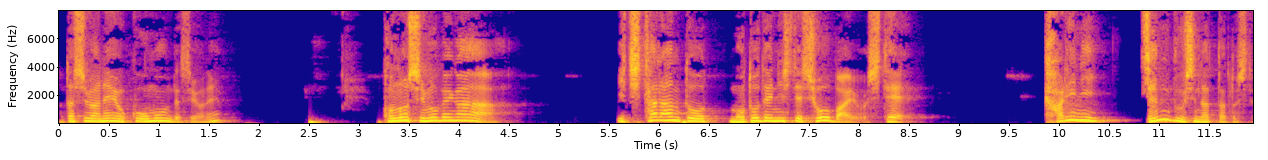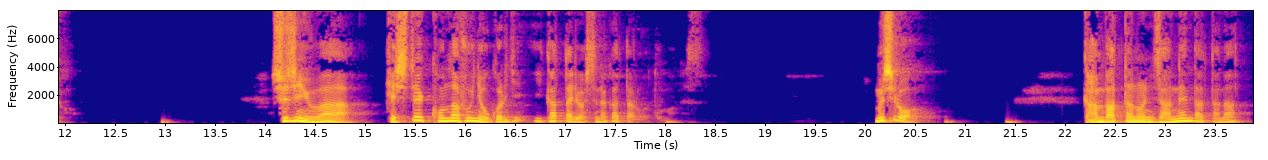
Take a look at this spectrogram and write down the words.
私はね、こう思うんですよね。このしもべが一タラントを元手にして商売をして、仮に全部失ったとしても、主人は決してこんな風に怒り怒ったりはしなかったろう。むしろ、頑張ったのに残念だったな。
